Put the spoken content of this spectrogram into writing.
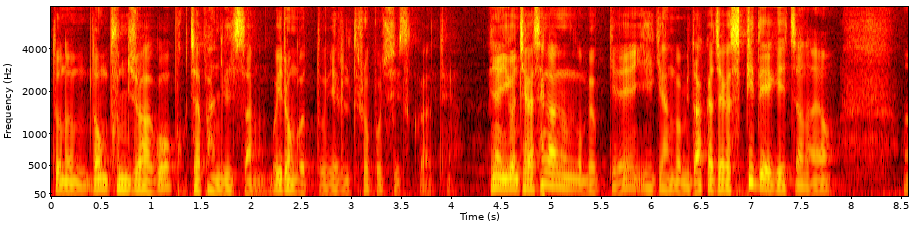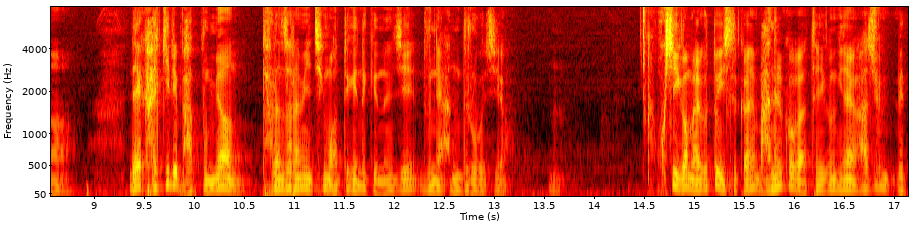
또는 너무 분주하고 복잡한 일상 뭐 이런 것도 예를 들어 볼 수 있을 것 같아요. 그냥 이건 제가 생각하는 거 몇 개 얘기한 겁니다. 아까 제가 스피드 얘기했잖아요. 어, 내 갈 길이 바쁘면 다른 사람이 지금 어떻게 느꼈는지 눈에 안 들어오지요. 음. 혹시 이거 말고 또 있을까요? 많을 것 같아요. 이건 그냥 아주 몇,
